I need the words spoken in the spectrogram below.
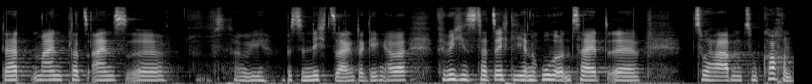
Da hat mein Platz 1 äh, irgendwie ein bisschen nichtssagend dagegen, aber für mich ist es tatsächlich eine Ruhe und Zeit äh, zu haben zum Kochen.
